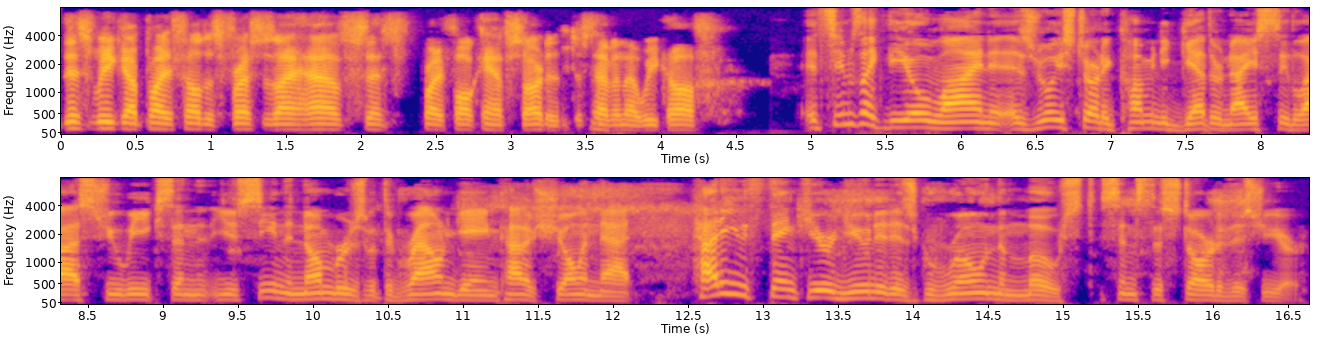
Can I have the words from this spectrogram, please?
this week I probably felt as fresh as I have since probably fall camp started, just having that week off. It seems like the O line has really started coming together nicely the last few weeks, and you've seen the numbers with the ground game kind of showing that. How do you think your unit has grown the most since the start of this year?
